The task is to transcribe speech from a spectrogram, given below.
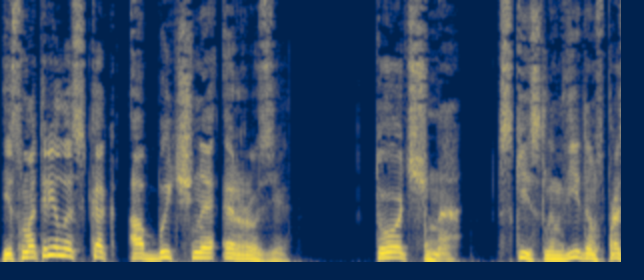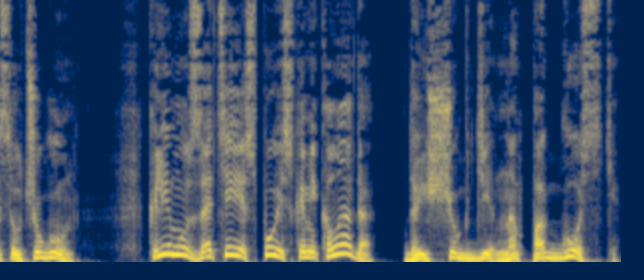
и смотрелась как обычная эрозия. «Точно!» — с кислым видом спросил Чугун. Климу затея с поисками клада, да еще где, на погосте,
